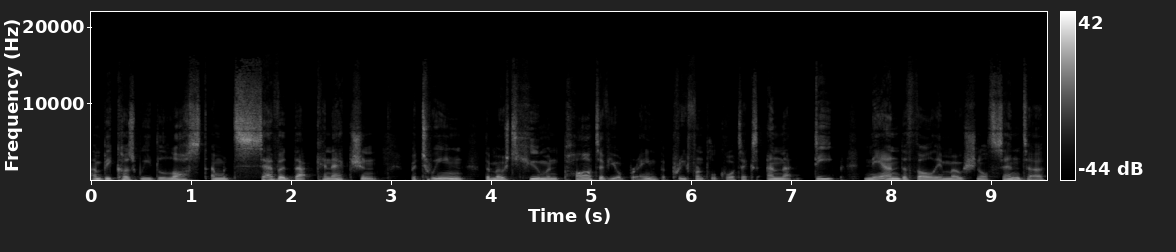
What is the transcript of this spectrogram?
And because we'd lost and we'd severed that connection between the most human part of your brain, the prefrontal cortex, and that deep Neanderthal emotional center,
